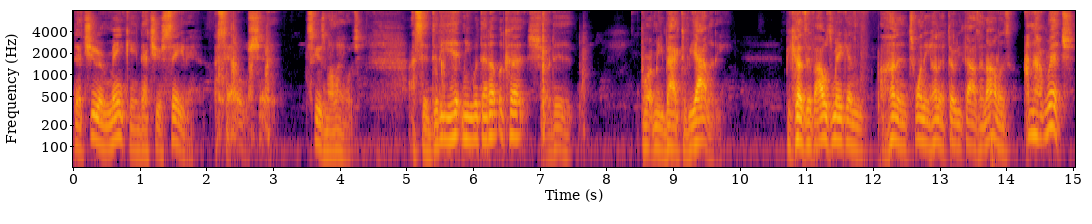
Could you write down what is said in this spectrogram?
that you're making that you're saving. I said, oh shit. Excuse my language. I said, did he hit me with that uppercut? Sure did. Brought me back to reality. Because if I was making 120, 130,000 dollars, I'm not rich,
